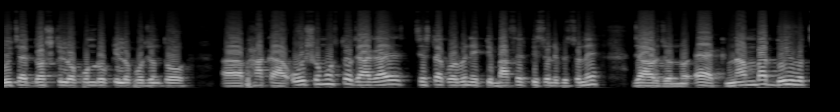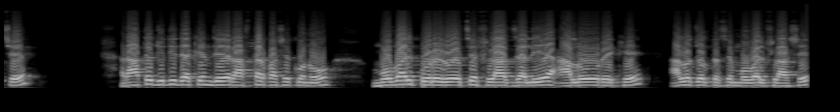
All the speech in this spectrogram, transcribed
দুই চার দশ কিলো, পনেরো কিলো পর্যন্ত ফাঁকা। ওই সমস্ত জায়গায় চেষ্টা করবেন একটি বাসের পিছনে পিছনে যাওয়ার জন্য। এক, নাম্বার দুই হচ্ছে, রাতে যদি দেখেন যে রাস্তার পাশে কোনো মোবাইল পড়ে রয়েছে, ফ্ল্যাশ জ্বালিয়ে আলো রেখে, আলো জ্বলতেছে মোবাইল ফ্ল্যাশে,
